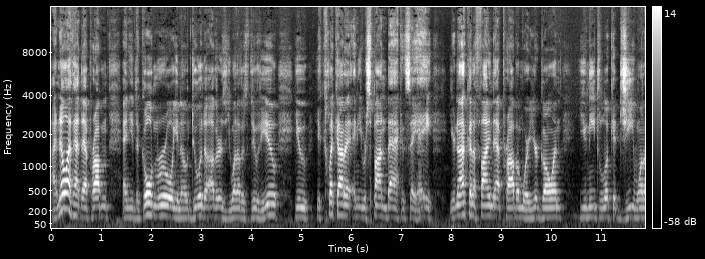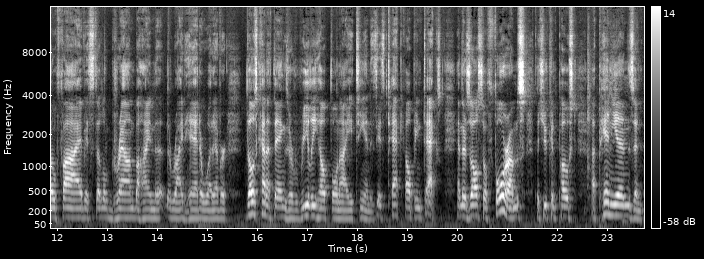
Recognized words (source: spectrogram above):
I know I've had that problem, and you, the golden rule, you know, do unto others, you want others to do to you. You you click on it and you respond back and say, hey, you're not going to find that problem where you're going. You need to look at G105. It's the little ground behind the, the right head or whatever. Those kind of things are really helpful in IATN. It's, it's tech helping techs. And there's also forums that you can post opinions and,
